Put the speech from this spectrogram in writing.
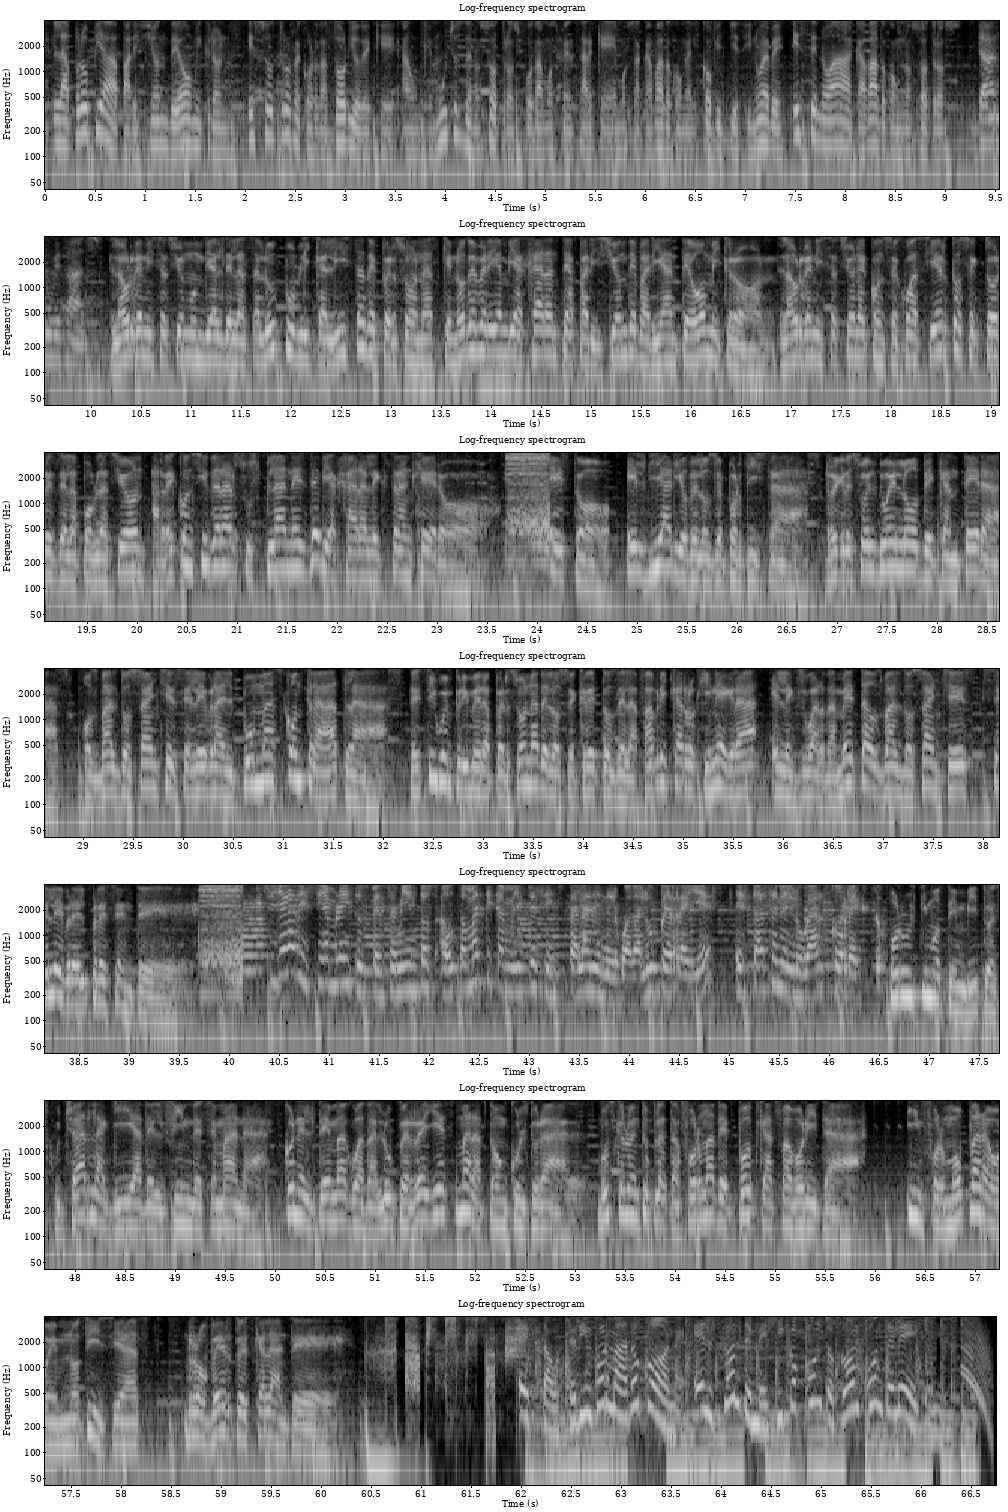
la propia aparición de Omicron es otro recordatorio de que, aunque muchos de nosotros podamos pensar que hemos acabado con el COVID-19, este no ha acabado con nosotros. La Organización Mundial de la Salud publica lista de personas que no deberían viajar ante aparición de variante Omicron. La organización aconsejó a ciertos sectores de la población a reconsiderar sus planes de viajar al extranjero. Esto, el diario de los deportistas. Regresó el duelo de canteras. Osvaldo Sánchez celebra el Pumas contra Atlas. Testigo en primera persona de los secretos de la fábrica rojinegra, el ex guardameta Osvaldo Sánchez celebra el presente. Si llega diciembre y tus pensamientos automáticamente se instalan en el Guadalupe Reyes, estás en el lugar correcto. Por último, te invito a escuchar la guía del fin de semana con el tema Guadalupe Reyes Maratón Cultural. Búscalo en tu plataforma de podcast favorita. Informó para OEM Noticias Roberto Escalante. Está usted informado con elsoldemexico.com.mx.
